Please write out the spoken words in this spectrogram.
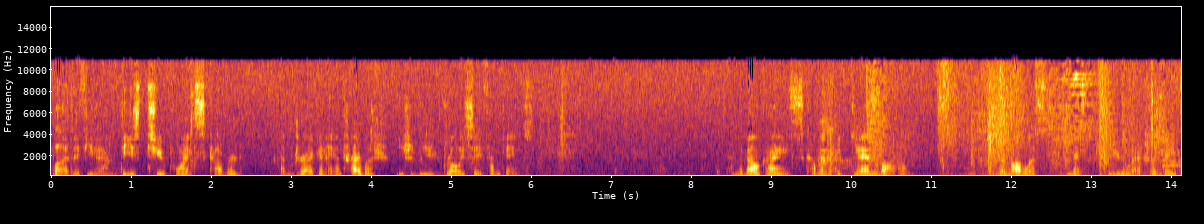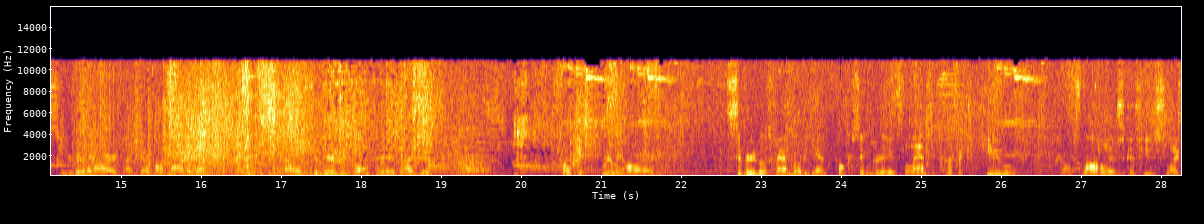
But if you have these two points covered, at dragon and tribush, you should be really safe from ganks. And the Maokai's coming again bottom. The Nautilus missed Q actually baits me really hard. I jump on Nautilus. Uh, Sivir gets ulted. I get uh, focused really hard. Sivir goes man mode again, focusing Graves, lands a perfect Q, drops Nautilus because he's like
